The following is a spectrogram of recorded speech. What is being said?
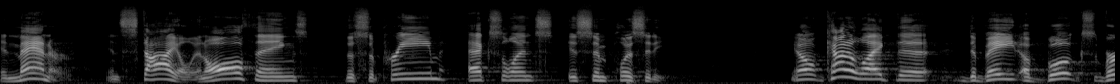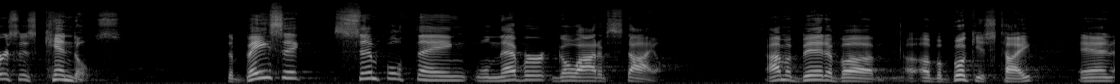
in manner, in style, in all things, the supreme excellence is simplicity. You know, kind of like the debate of books versus Kindles. The basic, simple thing will never go out of style. I'm a bit of a, of a bookish type, and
